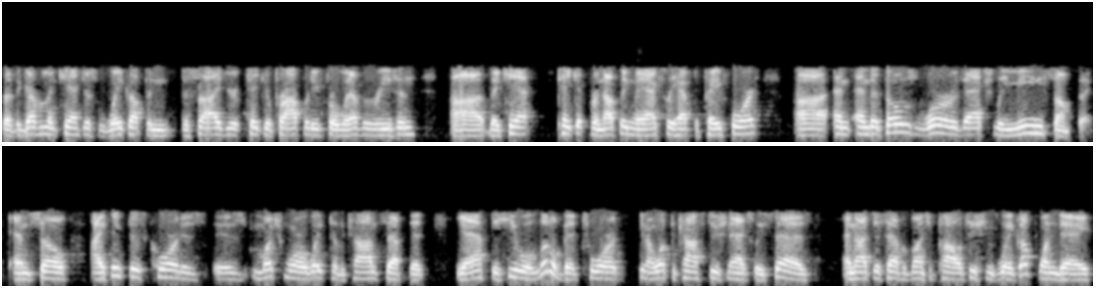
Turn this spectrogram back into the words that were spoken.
that the government can't just wake up and decide your take your property for whatever reason. Uh, they can't take it for nothing. They actually have to pay for it. Uh, and, and that those words actually mean something. And so I think this court is is much more awake to the concept that you have to hew a little bit toward you know what the Constitution actually says, and not just have a bunch of politicians wake up one day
